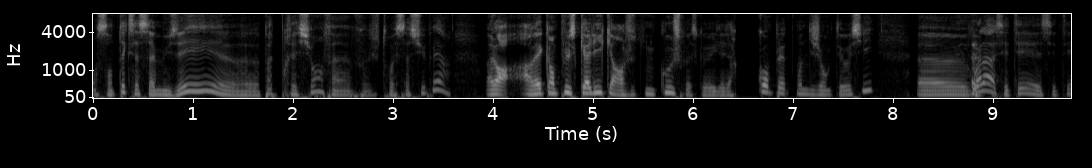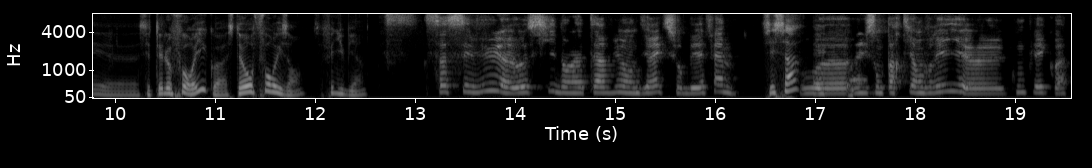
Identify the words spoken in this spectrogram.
on sentait que ça s'amusait, euh, pas de pression, enfin, je trouvais ça super. Alors, avec en plus Kali qui en rajoute une couche parce qu'il a l'air complètement disjoncté aussi. euh, voilà, c'était c'était euh, c'était l'euphorie, quoi. C'était euphorisant, ça fait du bien. Ça s'est vu aussi dans l'interview en direct sur BFM, C'est ça? Où, Et- où ils sont partis en vrille complet, quoi.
